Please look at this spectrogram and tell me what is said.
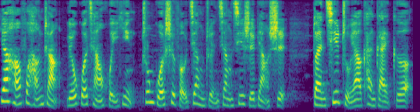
央行副行长刘国强回应中国是否降准降息时表示，短期主要看改革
